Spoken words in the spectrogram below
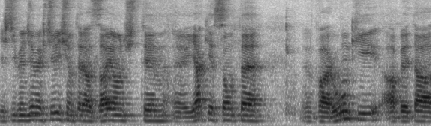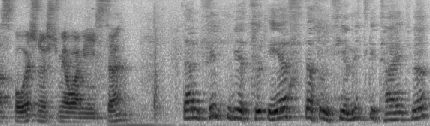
Jeśli będziemy chcieli się teraz zająć tym, e, jakie są te warunki, aby ta społeczność miała miejsce, dann finden wir zuerst, dass uns hier mitgeteilt wird,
